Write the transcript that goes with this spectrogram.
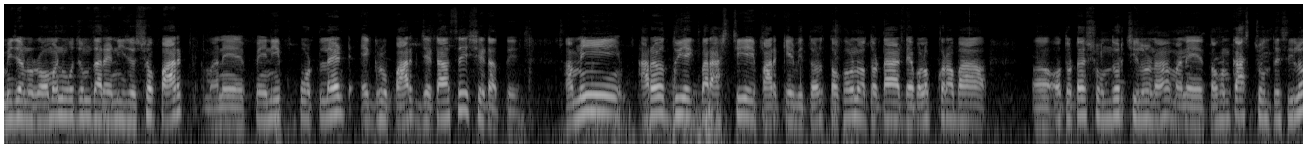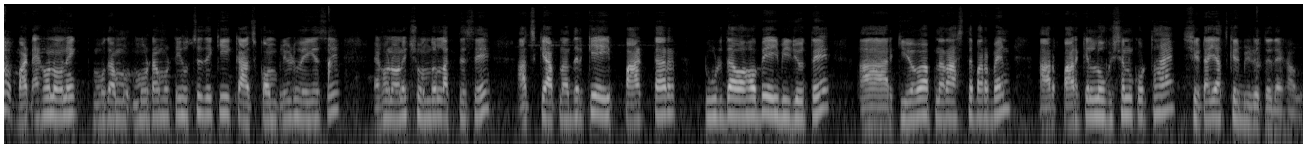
মিজানুর রহমান মজুমদারের নিজস্ব পার্ক মানে ফেনী পোর্টল্যান্ড এগ্রো পার্ক যেটা আছে সেটাতে। আমি আরও দুই একবার আসছি এই পার্কের ভিতর। তখন অতটা ডেভেলপ করা বা অতটা সুন্দর ছিল না মানে তখন কাজ চলতেছিল বাট এখন অনেক মোটামু- মোটামুটি হচ্ছে যে কি কাজ কমপ্লিট হয়ে গেছে। এখন অনেক সুন্দর লাগতেছে। আজকে আপনাদেরকে এই পার্কটার ট্যুর দেওয়া হবে এই ভিডিওতে। আর কীভাবে আপনারা আসতে পারবেন আর পার্কের লোকেশন কোথায় সেটাই আজকের ভিডিওতে দেখাবো।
